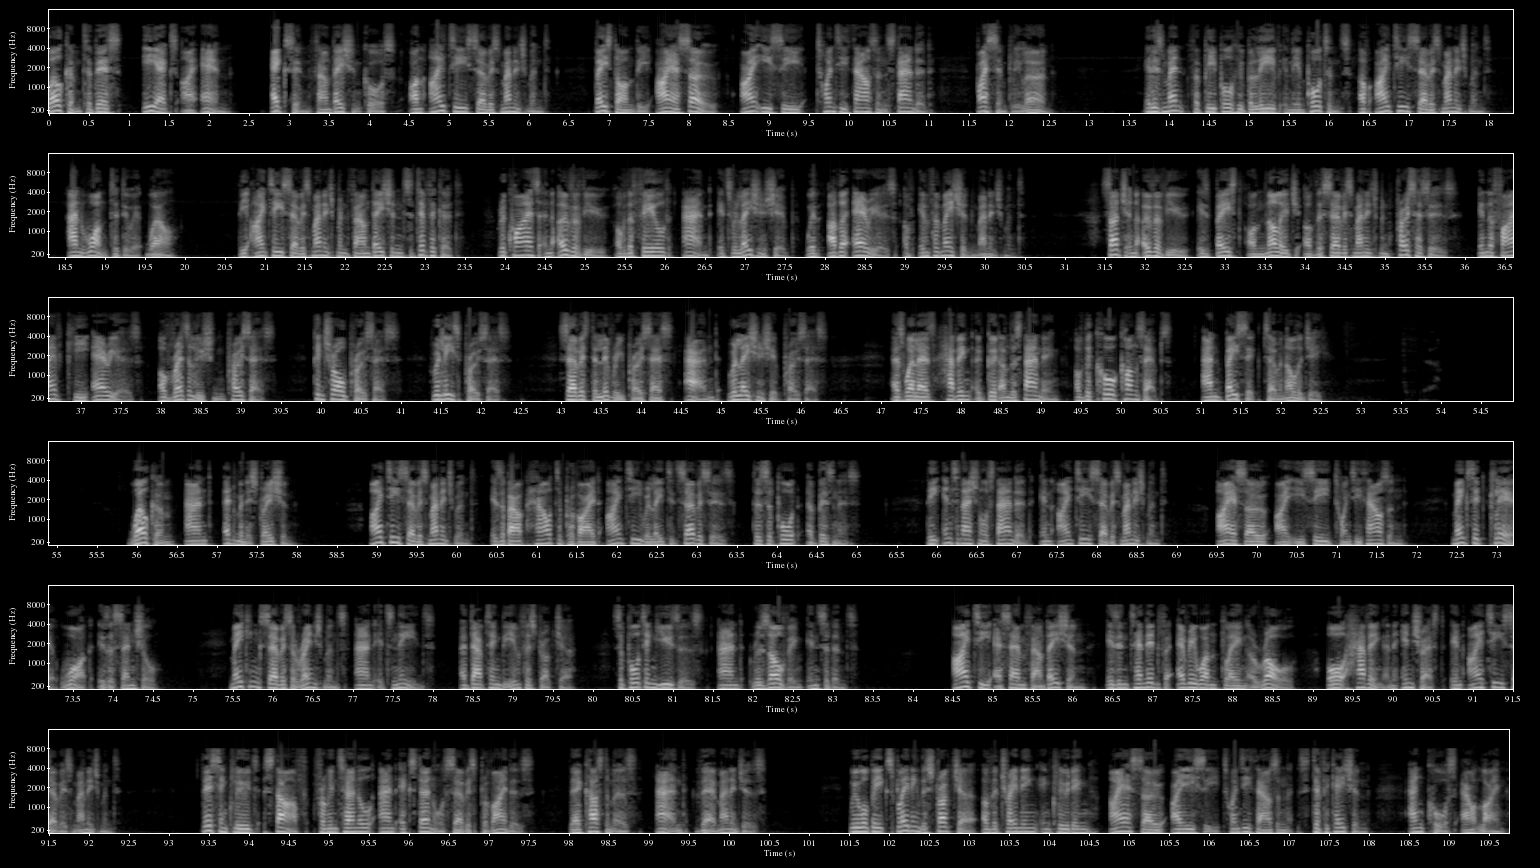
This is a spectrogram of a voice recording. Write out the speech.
Welcome to this EXIN, EXIN Foundation course on IT Service Management based on the ISO IEC 20000 standard by Simplilearn. It is meant for people who believe in the importance of IT service management and want to do it well. The IT Service Management Foundation certificate requires an overview of the field and its relationship with other areas of information management. Such an overview is based on knowledge of the service management processes in the five key areas of resolution process, control process, release process, service delivery process, and relationship process, as well as having a good understanding of the core concepts and basic terminology. Welcome and administration. IT service management is about how to provide IT related services to support a business. The international standard in IT service management, ISO IEC 20000, makes it clear what is essential. Making service arrangements and its needs, adapting the infrastructure, supporting users, and resolving incidents. ITSM Foundation is intended for everyone playing a role or having an interest in IT service management. This includes staff from internal and external service providers, their customers, and their managers. We will be explaining the structure of the training including ISO IEC 20000 certification and course outline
